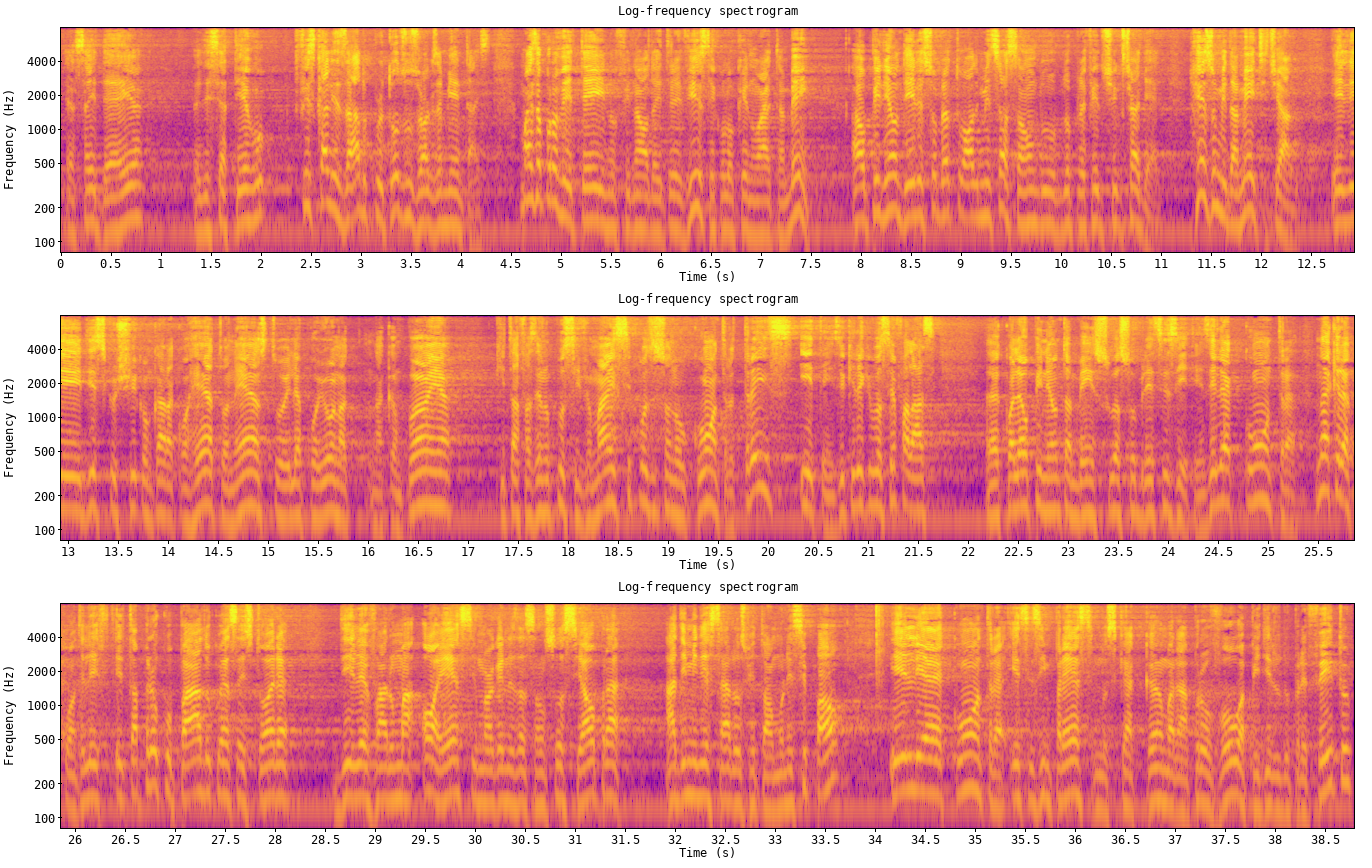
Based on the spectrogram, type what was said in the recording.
essa ideia desse aterro fiscalizado por todos os órgãos ambientais. Mas aproveitei no final da entrevista e coloquei no ar também a opinião dele sobre a atual administração do, do prefeito Chico Sardelli. Resumidamente, Tiago, ele disse que o Chico é um cara correto, honesto, ele apoiou na, na campanha, que está fazendo o possível, mas se posicionou contra três itens. E queria que você falasse uh, qual é a opinião também sua sobre esses itens. Ele é contra, não é que ele é contra, ele está preocupado com essa história de levar uma OS, uma organização social, para administrar o hospital municipal. Ele é contra esses empréstimos que a Câmara aprovou a pedido do prefeito.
